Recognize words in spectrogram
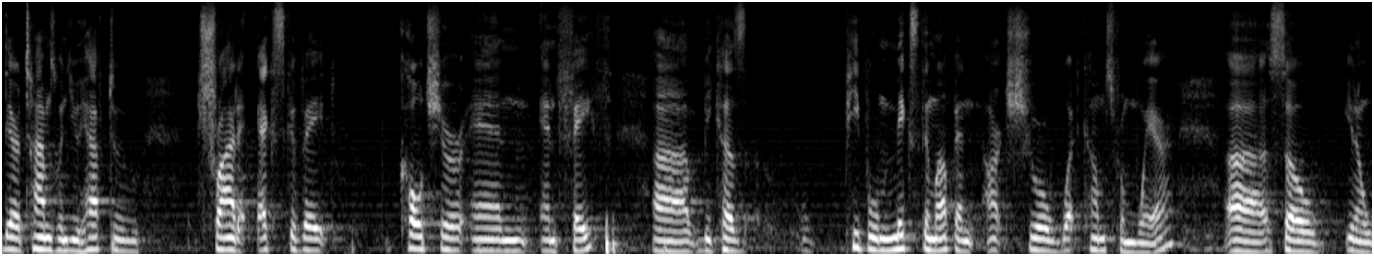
there are times when you have to try to excavate culture and, and faith uh, because people mix them up and aren't sure what comes from where. Uh, so, you know,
